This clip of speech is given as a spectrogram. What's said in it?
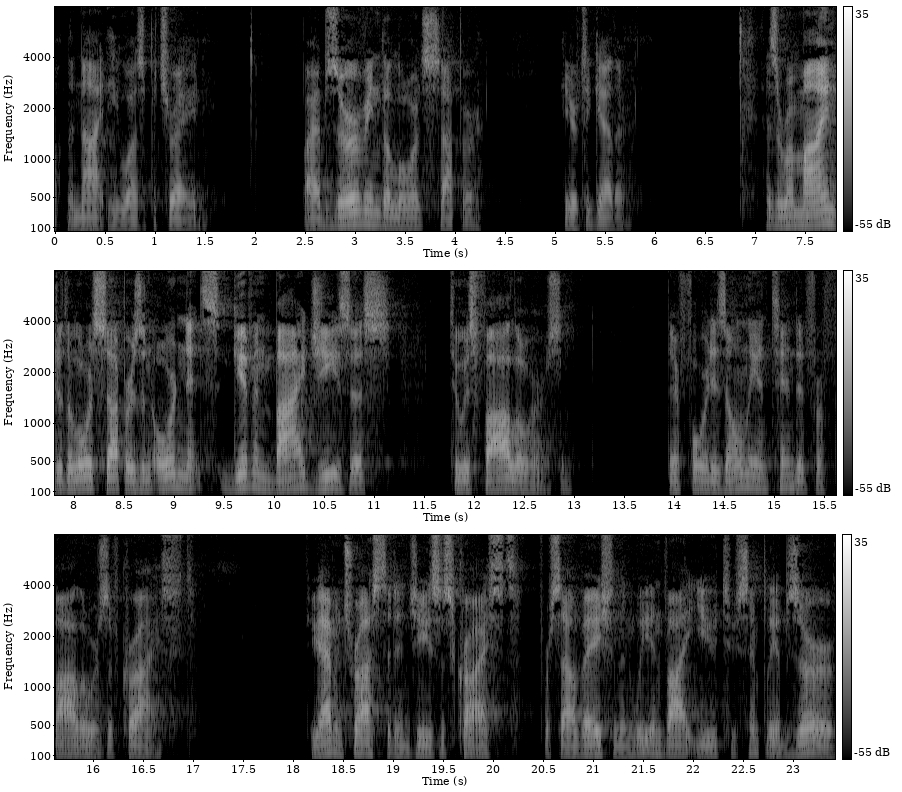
on the night he was betrayed by observing the Lord's Supper here together. As a reminder, the Lord's Supper is an ordinance given by Jesus to his followers. Therefore, it is only intended for followers of Christ. If you haven't trusted in Jesus Christ, for salvation, then we invite you to simply observe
